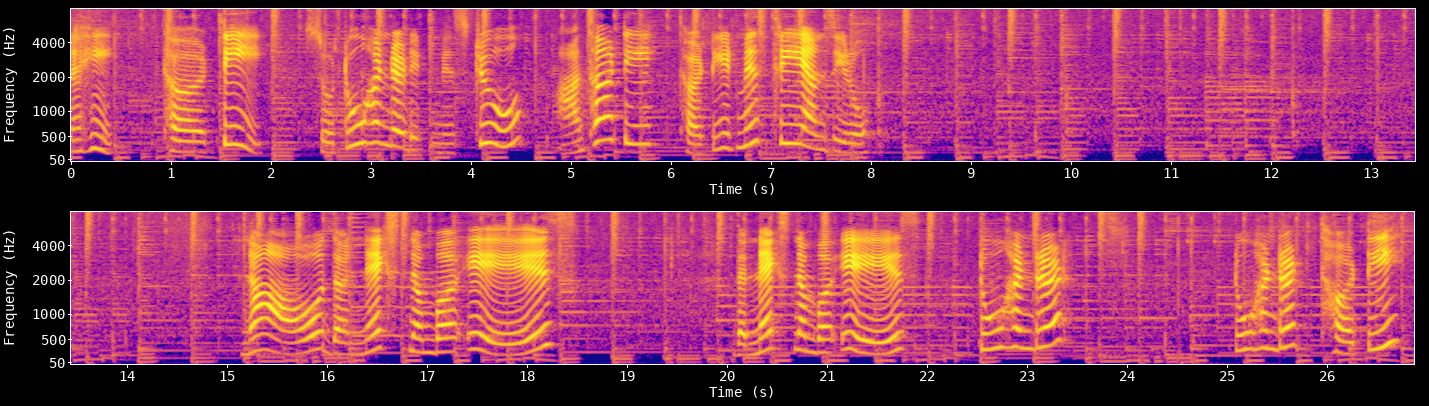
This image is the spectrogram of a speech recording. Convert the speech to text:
nahi, thirty. So 200 it means 2 and 30. 30 it means 3 and 0. Now the next number is the next number is 200 230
